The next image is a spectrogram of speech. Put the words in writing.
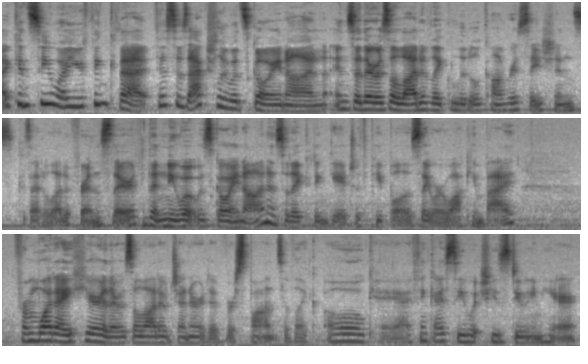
I can see why you think that. This is actually what's going on." And so there was a lot of like little conversations because I had a lot of friends there that knew what was going on, and so they could engage with people as they were walking by. From what I hear, there was a lot of generative response of like, oh, "Okay, I think I see what she's doing here.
